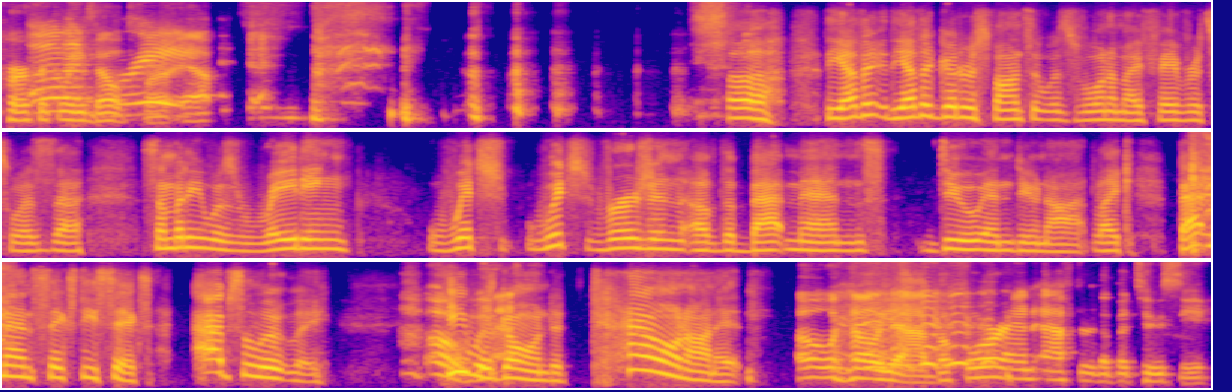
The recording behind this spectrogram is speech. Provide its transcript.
Perfectly that's built great. for. Yep. Uh, the other the other good response that was one of my favorites was uh, somebody was rating which which version of the Batman's do and do not. Like Batman 66, absolutely. Oh, he was yeah. going to town on it. Oh hell yeah! Before and after the Batusi.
